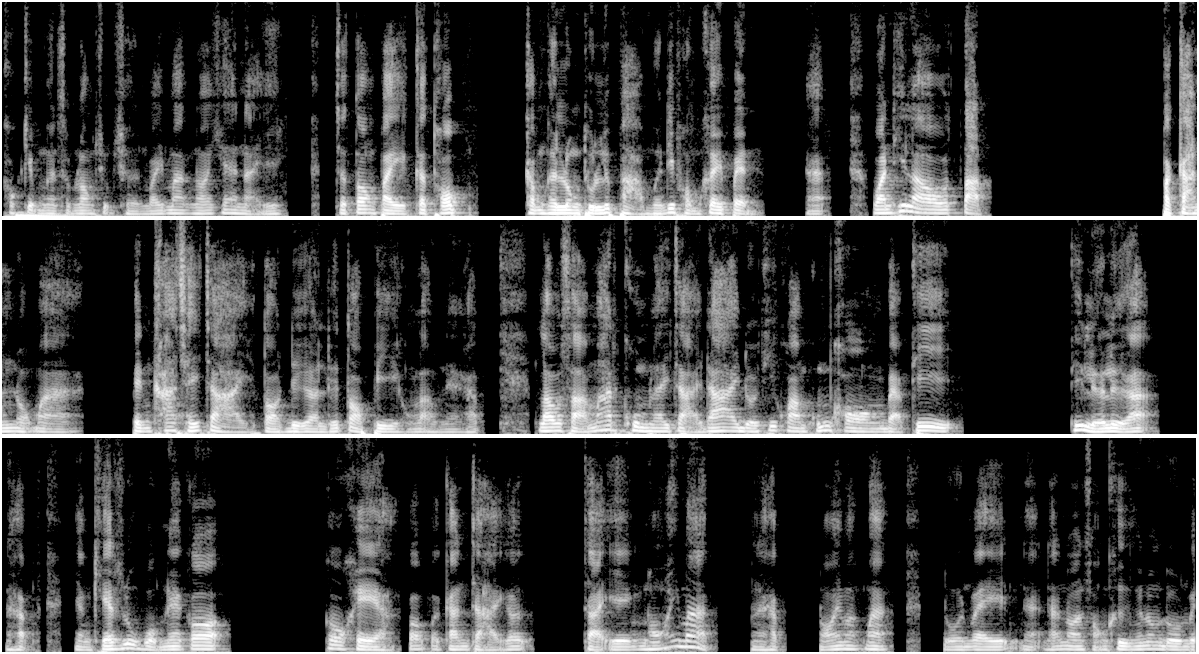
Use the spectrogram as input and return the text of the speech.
เขาเก็บเงินสำรองฉุกเฉินไว้มากน้อยแค่ไหน จะต้องไปกระทบกับเงินลงทุนหรือเปล่าเหมือนที่ผมเคยเป็นนะวันที่เราตัดประกันออกมา เป็นค่าใช้จ่ายต่อเดือนหรือต่อปีของเราเนี่ยครับ เราสามารถคุมรายจ่ายได้โดยที่ความคุ้มครองแบบที่ที่เหลือๆนะครับ อย่างเคสลูกผมเนี่ยก็ก็โอเคอะก็ประกันจ่ายก็ จ่ายเองน้อยมากนะครับ น้อยมากๆ โดนไปเนี่ยถ้านอนสองคืนก็ต้องโดนไป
